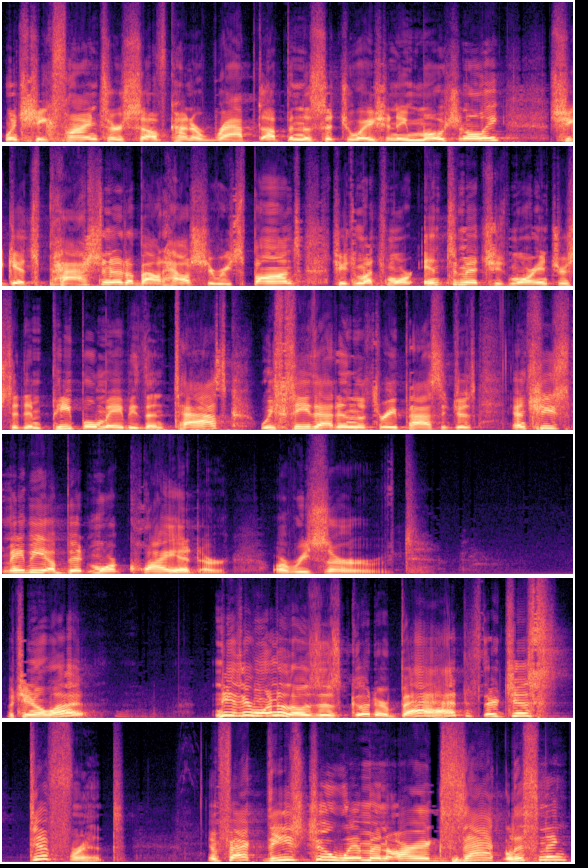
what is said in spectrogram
when she finds herself kind of wrapped up in the situation emotionally, she gets passionate about how she responds. She's much more intimate. She's more interested in people, maybe than task. We see that in the three passages. And she's maybe a bit more quiet or, or reserved. But you know what? Neither one of those is good or bad. They're just different. In fact, these two women are exact, listening?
